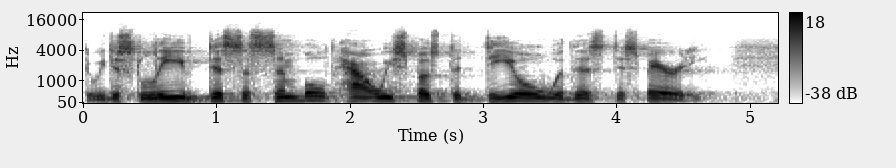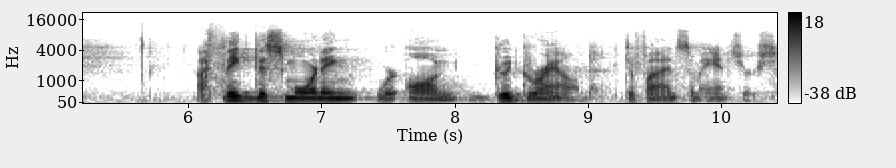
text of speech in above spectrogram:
Do we just leave disassembled? How are we supposed to deal with this disparity? I think this morning we're on good ground to find some answers.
